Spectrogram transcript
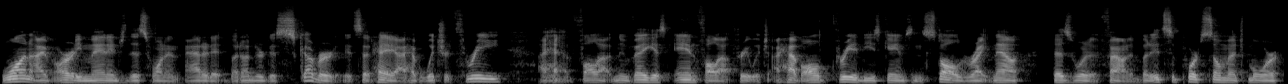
one, I've already managed this one and added it, but under discovered, it said, hey, I have Witcher 3, I have Fallout New Vegas, and Fallout 3, which I have all three of these games installed right now. That's what it found it, but it supports so much more.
